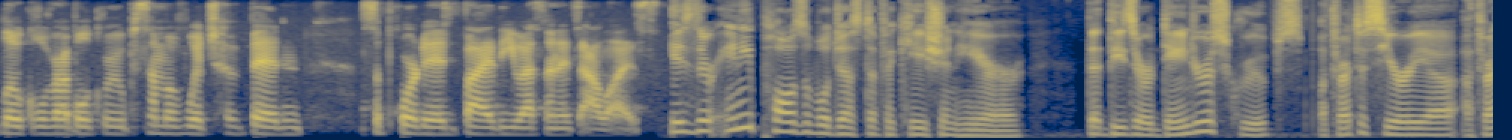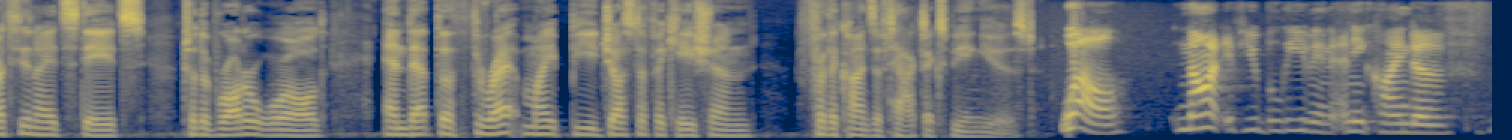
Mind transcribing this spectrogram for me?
local rebel groups, some of which have been supported by the US and its allies. Is there any plausible justification here that these are dangerous groups, a threat to Syria, a threat to the United States, to the broader world, and that the threat might be justification for the kinds of tactics being used? Well, not if you believe in any kind of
